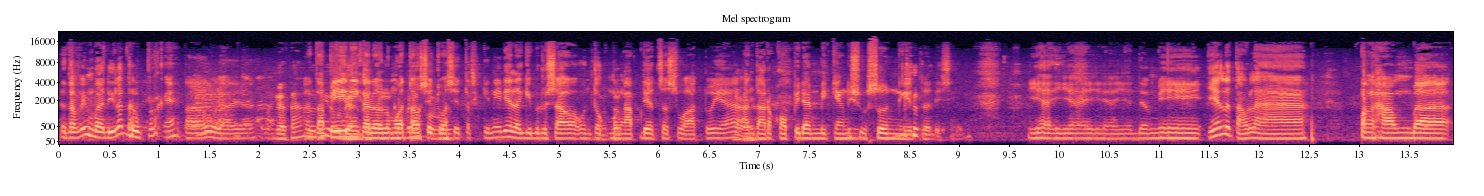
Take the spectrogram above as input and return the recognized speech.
Ya, tapi Mbak Dila tahu plurk ya tahu lah ya Enggak tahu. Nah, tapi ini kalau lu mau tahu situasi terkini dia lagi berusaha untuk Untuk- mengupdate sesuatu ya Ya. antara kopi dan mic yang disusun gitu di sini. Iya iya iya iya demi ya lu tau lah penghamba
